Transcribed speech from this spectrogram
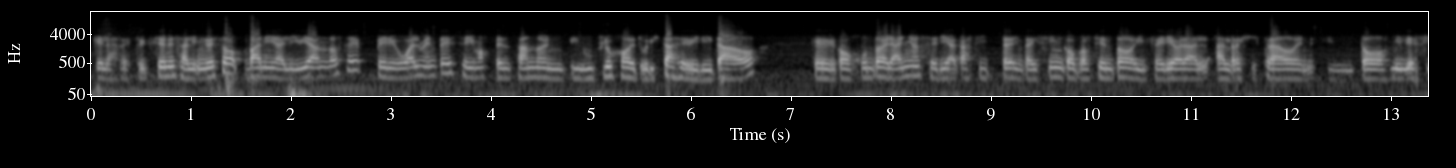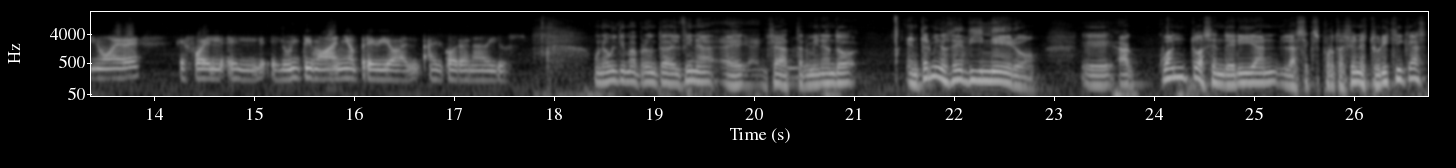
que las restricciones al ingreso van a ir aliviándose, pero igualmente seguimos pensando en un flujo de turistas debilitado que el conjunto del año sería casi 35% inferior al, registrado en, todo 2019, que fue el, último año previo al, coronavirus. Una última pregunta, Delfina, eh, ya terminando. En términos de dinero, eh, ¿a cuánto ascenderían las exportaciones turísticas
